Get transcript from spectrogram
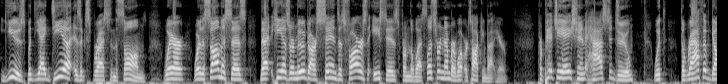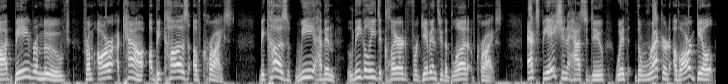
used, but the idea is expressed in the Psalms, where where the psalmist says that he has removed our sins as far as the east is from the west. Let's remember what we're talking about here. Propitiation has to do with the wrath of God being removed from our account uh, because of Christ. Because we have been legally declared forgiven through the blood of Christ. Expiation has to do with the record of our guilt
